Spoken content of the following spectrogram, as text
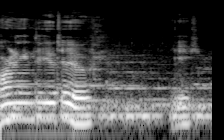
Morning to you too. Yeesh.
